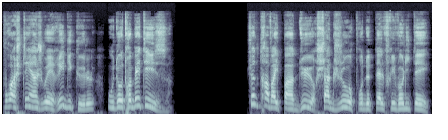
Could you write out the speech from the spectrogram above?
pour acheter un jouet ridicule ou d'autres bêtises. Je ne travaille pas dur chaque jour pour de telles frivolités.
